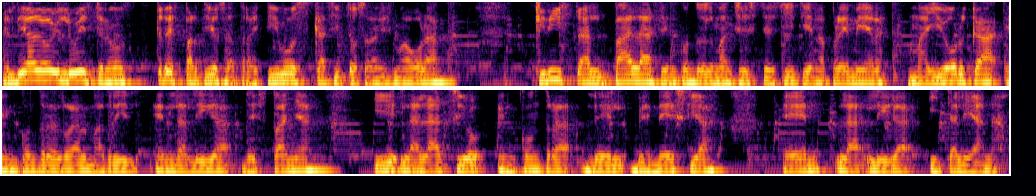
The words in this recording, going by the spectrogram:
El día de hoy, Luis, tenemos tres partidos atractivos, casi todos a la misma hora. Crystal Palace en contra del Manchester City en la Premier, Mallorca en contra del Real Madrid en la Liga de España y la Lazio en contra del Venecia en la liga italiana.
